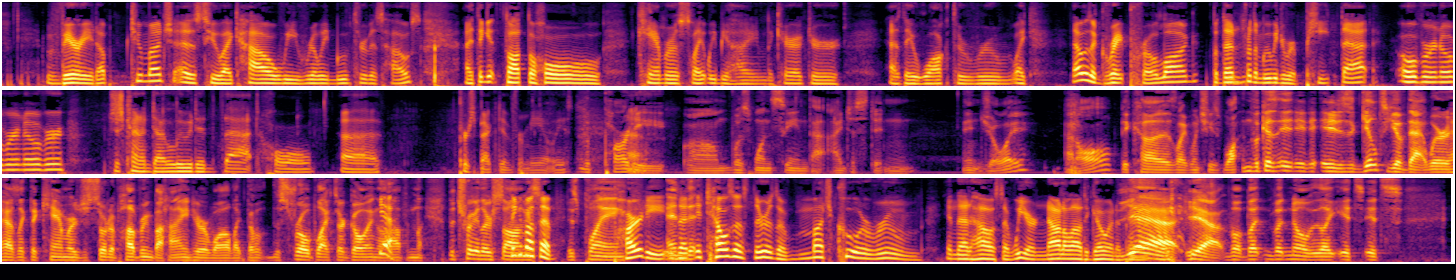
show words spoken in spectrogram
vary it up too much as to like how we really move through this house. I think it thought the whole camera slightly behind the character as they walk through room like that was a great prologue but then for the movie to repeat that over and over and over just kind of diluted that whole uh, perspective for me at least The party um, was one scene that I just didn't enjoy at all because like when she's walking because it, it, it is guilty of that where it has like the camera just sort of hovering behind her while like the, the strobe lights are going Yeah. off and like, the trailer song Think about is, that is playing party is and that the- it tells us there is a much cooler room in that house that we are not allowed to go in apparently. Yeah, yeah, but but but no, like it's it's,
